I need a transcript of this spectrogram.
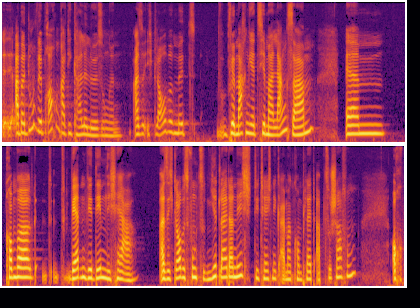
äh, aber du, wir brauchen radikale Lösungen. Also ich glaube mit, wir machen jetzt hier mal langsam, ähm, kommen wir, werden wir dem nicht Herr. Also ich glaube, es funktioniert leider nicht, die Technik einmal komplett abzuschaffen. Auch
